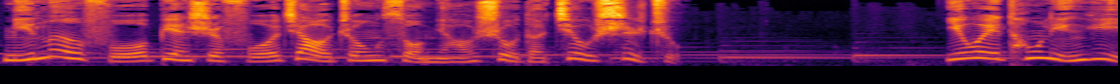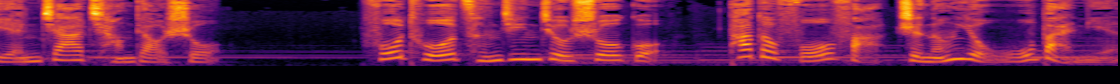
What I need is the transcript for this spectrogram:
弥勒佛便是佛教中所描述的救世主。一位通灵预言家强调说，佛陀曾经就说过，他的佛法只能有五百年。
